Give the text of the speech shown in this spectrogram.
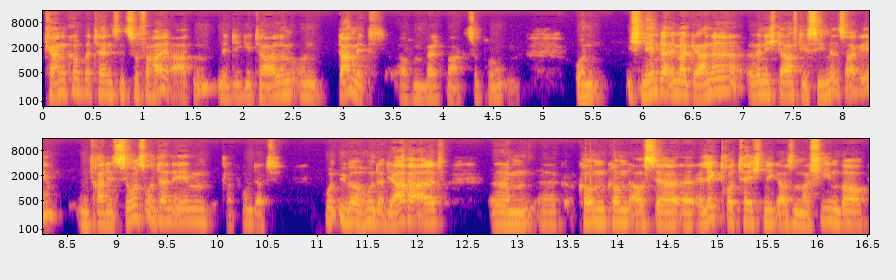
Kernkompetenzen zu verheiraten mit Digitalem und damit auf dem Weltmarkt zu punkten? Und ich nehme da immer gerne, wenn ich darf, die Siemens AG, ein Traditionsunternehmen, ich glaube 100, über 100 Jahre alt, ähm, äh, kommen, kommen aus der äh, Elektrotechnik, aus dem Maschinenbau.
